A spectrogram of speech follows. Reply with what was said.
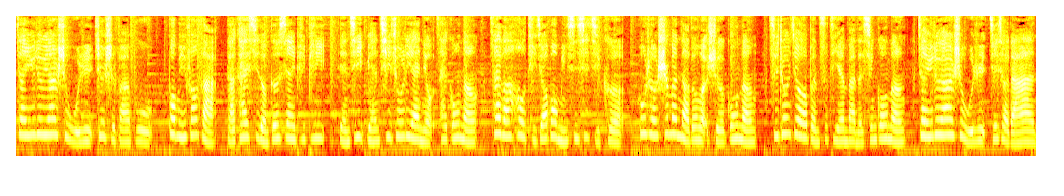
将于六月二十五日正式发布。报名方法：打开系统更新 APP，点击元气助力按钮猜功能，猜完后提交报名信息即可。工程师们脑洞了十个功能，其中就有本次体验版的新功能，将于六月二十五日揭晓答案。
